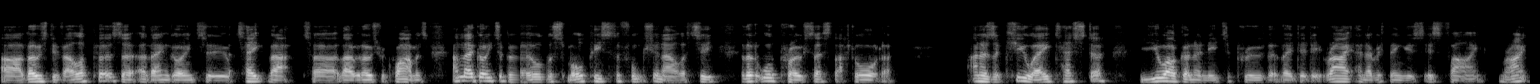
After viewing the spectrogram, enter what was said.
Uh, those developers are, are, then going to take that, uh, those requirements and they're going to build a small piece of functionality that will process that order. And as a QA tester, you are going to need to prove that they did it right and everything is, is fine, right?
